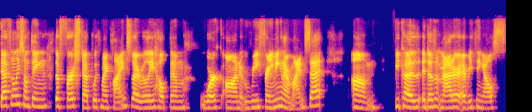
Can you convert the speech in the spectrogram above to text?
definitely something the first step with my clients is I really help them work on reframing their mindset um, because it doesn't matter everything else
